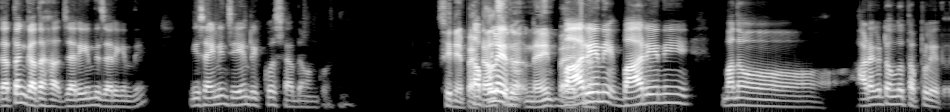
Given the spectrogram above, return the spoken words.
గతం గతః జరిగింది జరిగింది. నీ సైడ్ నుంచి ఏం రిక్వెస్ట్ చేద్దాం అనుకుంటున్నావు? తప్పులేదు. భార్యని భార్యని మనం అడగటంలో తప్పులేదు.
